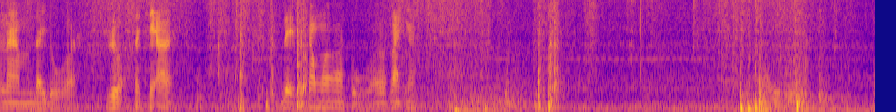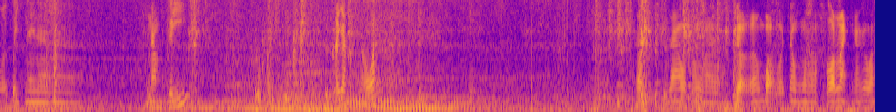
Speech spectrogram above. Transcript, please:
Làm đầy đủ rồi rửa sạch sẽ rồi. Để vào trong uh, tủ uh, lạnh nha. Mỗi bịch này là 5 kg Ây da, đâu quá Rồi, dao xong là chở bỏ vào trong à, kho lạnh nha các bạn.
